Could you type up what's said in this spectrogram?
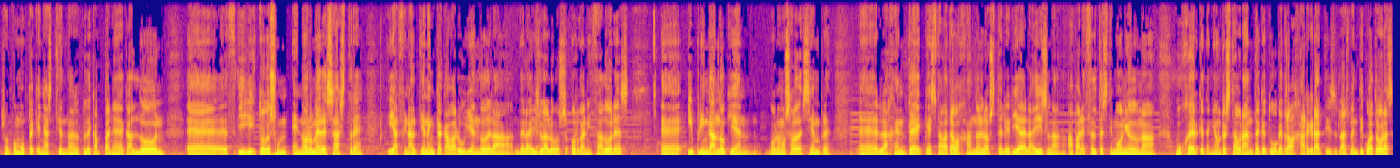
son como pequeñas tiendas de campaña de caldón eh, y todo es un enorme desastre y al final tienen que acabar huyendo de la, de la isla los organizadores. Eh, y pringando quién, volvemos a lo de siempre, Eh, la gente que estaba trabajando en la hostelería de la isla. Aparece el testimonio de una mujer que tenía un restaurante que tuvo que trabajar gratis las 24 horas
